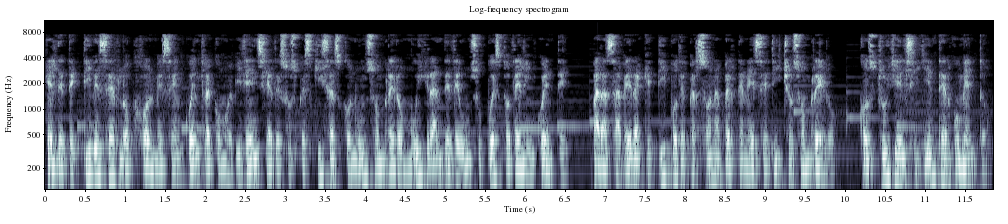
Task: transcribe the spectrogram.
el detective Sherlock Holmes se encuentra como evidencia de sus pesquisas con un sombrero muy grande de un supuesto delincuente, para saber a qué tipo de persona pertenece dicho sombrero, construye el siguiente argumento.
